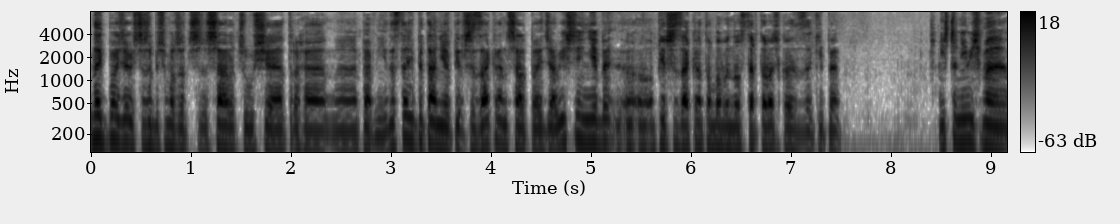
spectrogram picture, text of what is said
No i powiedział jeszcze, że być może Szar czuł się trochę e, pewniej. Dostali pytanie o pierwszy zakręt. Szar powiedział, jeśli nie o pierwszy zakręt, to bo będą startować koledzy z ekipy. Jeszcze nie mieliśmy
